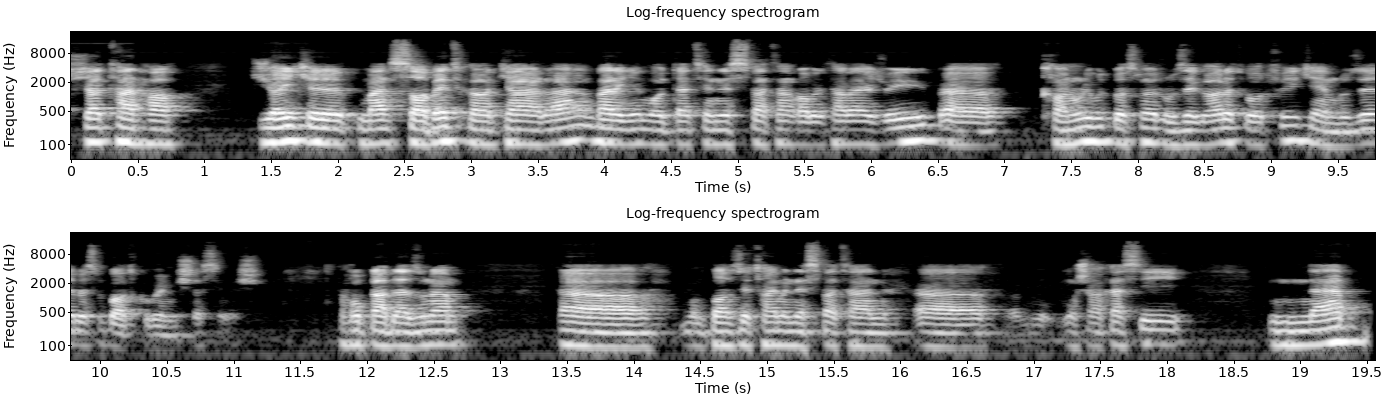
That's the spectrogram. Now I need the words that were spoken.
شاید تنها جایی که من ثابت کار کردم برای مدت نسبتا قابل توجهی کانونی بود به اسم روزگار طرفه که امروزه به اسم بادکوبه میشناسیمش. خب قبل از اونم بازی تایم نسبتا مشخصی نه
